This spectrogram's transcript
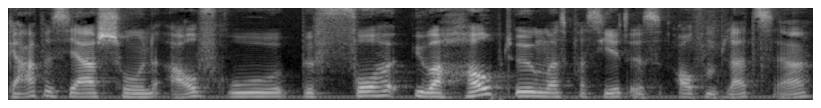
gab es ja schon Aufruhr, bevor überhaupt irgendwas passiert ist auf dem Platz. Ja.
